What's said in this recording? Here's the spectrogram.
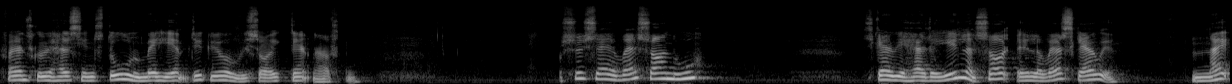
for han skulle have sin stol med hjem. Det gjorde vi så ikke den aften. Så sagde jeg, hvad så nu? Skal vi have det hele solgt, eller hvad skal vi? Nej,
